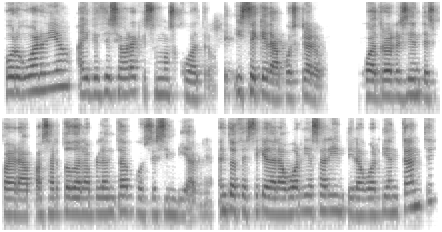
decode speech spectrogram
por guardia, hay veces ahora que somos cuatro. Y se queda, pues claro, cuatro residentes para pasar toda la planta, pues es inviable. Entonces se queda la guardia saliente y la guardia entrante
